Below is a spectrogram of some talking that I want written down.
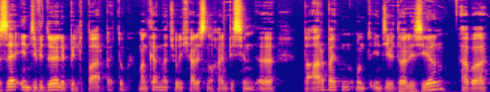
sehr individuelle Bildbearbeitung. Man kann natürlich alles noch ein bisschen äh, bearbeiten und individualisieren, aber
